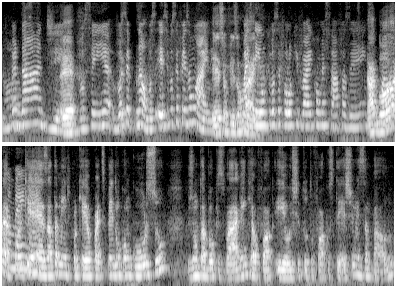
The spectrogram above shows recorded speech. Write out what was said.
Nossa. Verdade. É. Você ia. Você, não, você, esse você fez online. Esse eu fiz Mas online. tem um que você falou que vai começar a fazer em São Agora, Paulo também, porque né? exatamente, porque eu participei de um concurso junto à Volkswagen, que é o Foco, e o Instituto Focus Têxtil em São Paulo.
